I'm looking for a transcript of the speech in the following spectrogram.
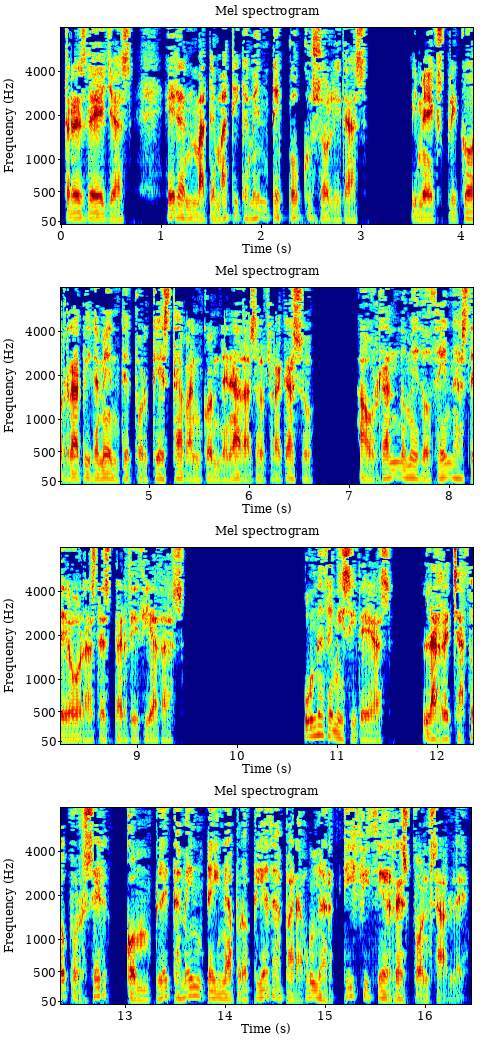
Tres de ellas eran matemáticamente poco sólidas, y me explicó rápidamente por qué estaban condenadas al fracaso, ahorrándome docenas de horas desperdiciadas. Una de mis ideas la rechazó por ser completamente inapropiada para un artífice responsable.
